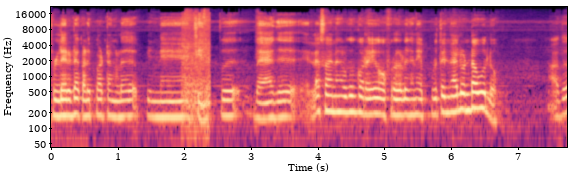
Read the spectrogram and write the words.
പിള്ളേരുടെ കളിപ്പാട്ടങ്ങൾ പിന്നെ ചെരുപ്പ് ബാഗ് എല്ലാ സാധനങ്ങൾക്കും കുറേ ഓഫറുകൾ ഇങ്ങനെ എപ്പോഴും തന്നാലും ഉണ്ടാവുമല്ലോ. അത്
